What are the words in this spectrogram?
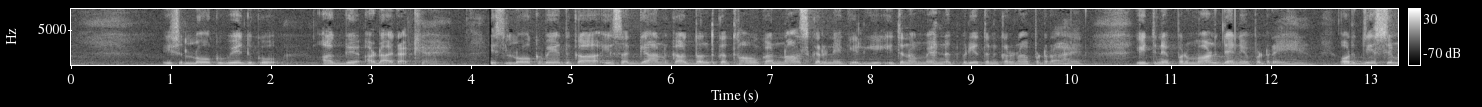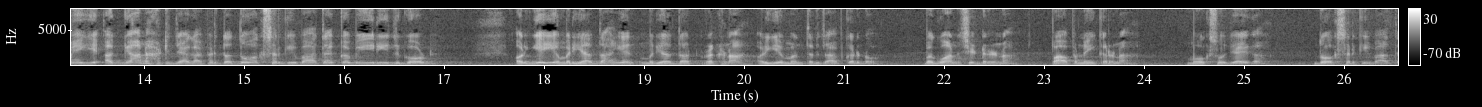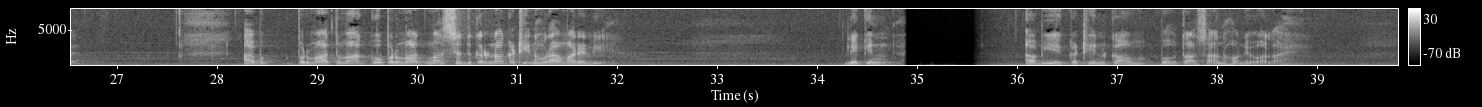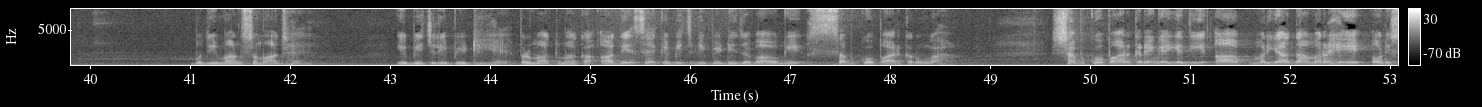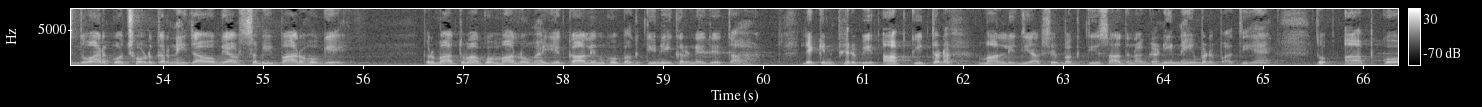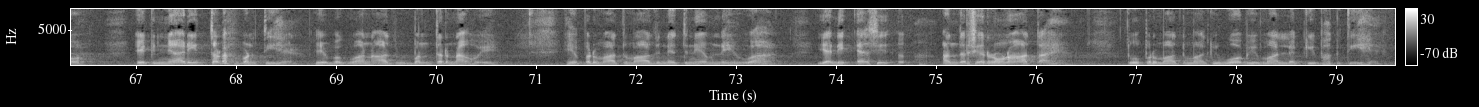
इस लोक वेद को आगे अड़ा रखा है। इस लोक वेद का, इस अज्ञान का दंत कथाओं का नाश करने के लिए इतना मेहनत प्रयत्न करना पड़ रहा है, इतने प्रमाण देने पड़ रहे हैं। और जिस समय ये अज्ञान हट जाएगा, फिर तो दो अक्षर की बात है, कबीर इज़ गॉड। और ये ये मर्यादा ये मर्यादा रखना और ये मंत्र जाप कर लो भगवान से डरना, पाप नहीं करना, मोक्ष हो जाएगा। दो अक्षर की बात है। अब परमात्मा को परमात्मा सिद्ध करना कठिन हो रहा हमारे लिए। लेकिन अब ये कठिन काम बहुत आसान होने वाला है। बुद्धिमान समाज है, ये बिचली पीढ़ी है, परमात्मा का आदेश है कि बिचली पीढ़ी जब आओगी, सबको पार करूँगा। सबको पार करेंगे यदि आप मर्यादा में रहे और इस द्वार को छोड़कर नहीं जाओगे, आप सभी पार होगे। परमात्मा को मालूम है ये काल इनको भक्ति नहीं करने देता। लेकिन फिर भी आपकी तड़फ मान लीजिए आपसे भक्ति साधना घनी नहीं बढ़ पाती है तो आपको एक न्यारी तड़फ बनती है। हे भगवान, आज बंतर ना हुए। हे परमात्मा, आज नियम नहीं हुआ। यानी ऐसी अंदर से रोना आता है तो परमात्मा की वो भी माल्य की भक्ति है।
